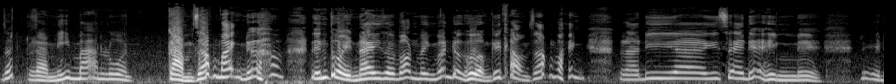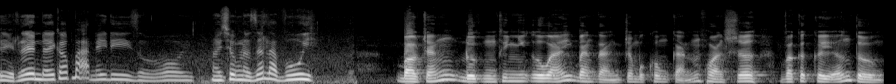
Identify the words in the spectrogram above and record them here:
rất là mỹ mãn luôn cảm giác mạnh nữa. Đến tuổi này rồi bọn mình vẫn được hưởng cái cảm giác mạnh là đi uh, cái xe địa hình để, để để lên đấy các bạn ấy đi rồi. Nói chung là rất là vui. Bào trắng được thiên nhiên ưu ái ban tặng trong một khung cảnh hoang sơ và cực kỳ ấn tượng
